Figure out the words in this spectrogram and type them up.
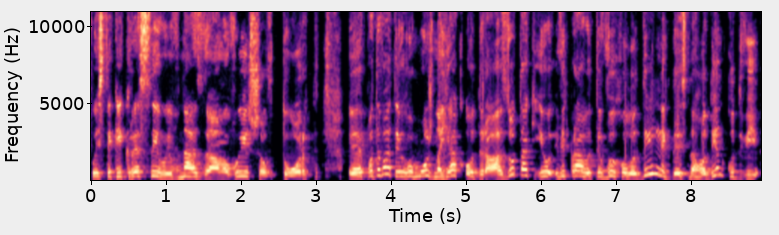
Ось такий красивий в нас з вами вийшов торт. Е, Подавати його можна як одразу, так і відправити в холодильник десь на годинку-дві,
